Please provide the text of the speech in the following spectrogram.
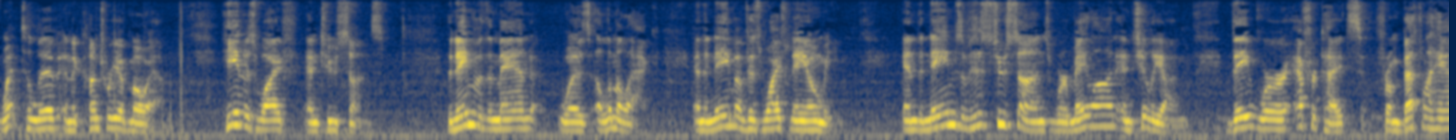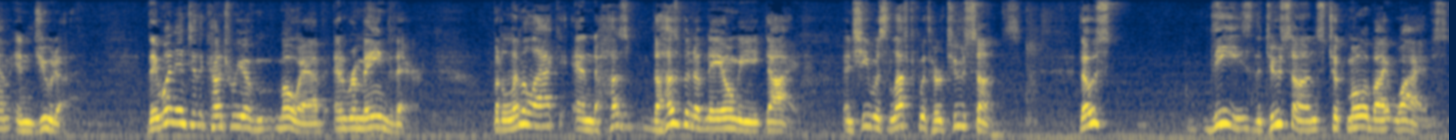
went to live in the country of Moab. He and his wife and two sons. The name of the man was Elimelech, and the name of his wife Naomi. And the names of his two sons were Mahlon and Chilion. They were Ephrathites from Bethlehem in Judah. They went into the country of Moab and remained there. But Elimelech and hus- the husband of Naomi died, and she was left with her two sons. Those these, the two sons, took Moabite wives.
